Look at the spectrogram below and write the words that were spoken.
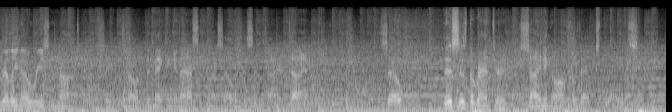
really no reason not to, seeing as how I've been making an ass of myself this entire time. So, this is the Ranter, signing off of X-Blades.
